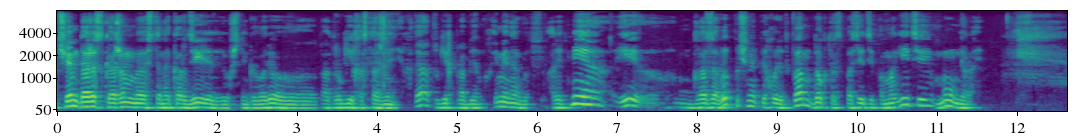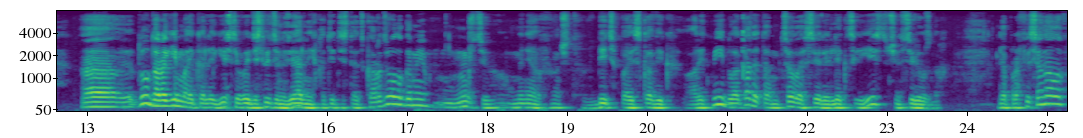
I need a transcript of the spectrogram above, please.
чем даже, скажем, стенокардия, или уж не говорю о других осложнениях, да, о других проблемах. Именно вот аритмия и глаза выпучены, приходят к вам, доктор, спасите, помогите, мы умираем. А, ну, дорогие мои коллеги, если вы действительно реально хотите стать кардиологами, можете у меня значит, вбить в поисковик аритмии, блокады, там целая серия лекций есть, очень серьезных для профессионалов.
